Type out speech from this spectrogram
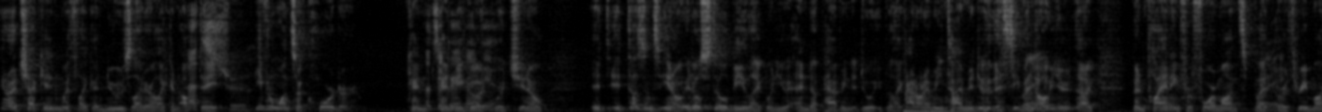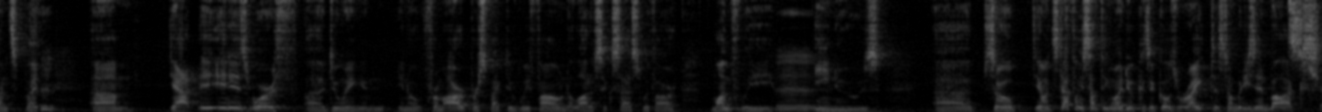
you know, check in with like a newsletter, like an update, even once a quarter can That's can be good, idea. which you know, it, it doesn't you know it'll still be like when you end up having to do it, you'll be like, I don't have any time to do this, even Right. though you're like been planning for four months, but or three months, but. um, yeah, it, it is worth uh, doing, and you know, from our perspective, we found a lot of success with our monthly Hmm. e-news. Uh, so you know, it's definitely something you want to do because it goes right to somebody's inbox,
